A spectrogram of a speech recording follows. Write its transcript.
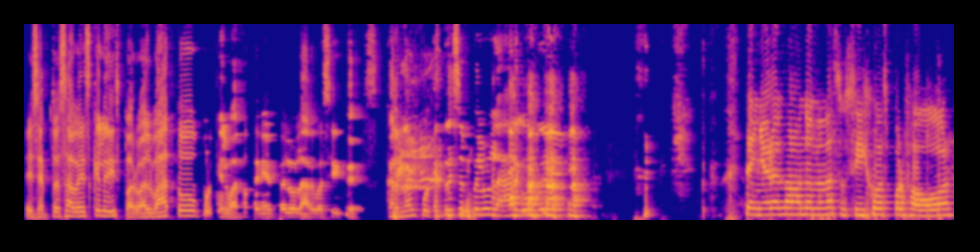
Excepto esa vez que le disparó al vato, porque el vato tenía el pelo largo, así que, carnal, ¿por qué traes el pelo largo, güey? Señores, no abandonen a sus hijos, por favor.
